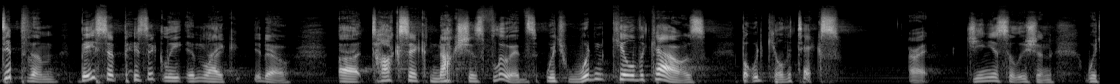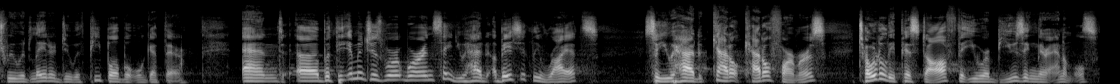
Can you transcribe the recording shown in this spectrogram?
dip them basically in like, you know, uh, toxic, noxious fluids, which wouldn't kill the cows, but would kill the ticks. All right, genius solution, which we would later do with people, but we'll get there. And, uh, but the images were, were insane. You had uh, basically riots. So you had cattle, cattle farmers totally pissed off that you were abusing their animals.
